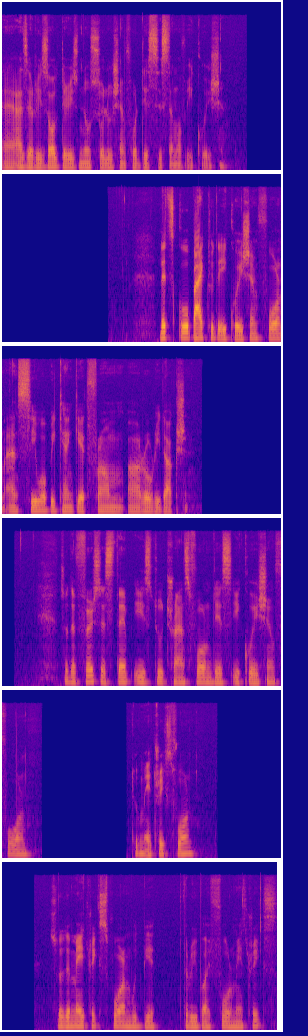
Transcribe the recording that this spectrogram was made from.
uh, as a result, there is no solution for this system of equation. Let's go back to the equation form and see what we can get from uh, row reduction. So the first step is to transform this equation form to matrix form. So the matrix form would be a 3 by 4 matrix.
